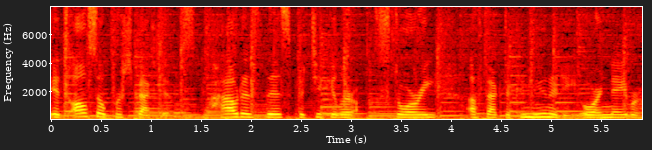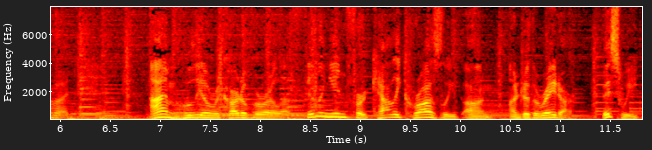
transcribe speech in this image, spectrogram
It's also perspectives. How does this particular story affect a community or a neighborhood? I'm Julio Ricardo Varela, filling in for Callie Crosley on Under the Radar. This week,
